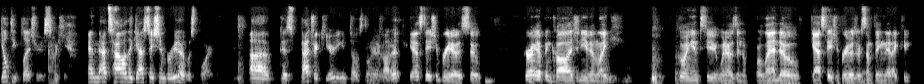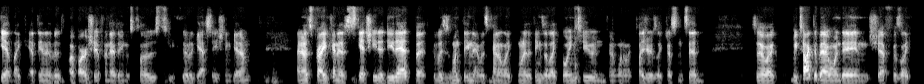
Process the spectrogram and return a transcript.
guilty pleasures, oh, yeah. and that's how the gas station burrito was born because uh, Patrick here, you can tell a story about it. Gas station burritos. So growing up in college and even like going into when I was in Orlando, gas station burritos were something that I could get like at the end of a, bar shift when everything was closed. You could go to a gas station and get them. I know it's probably kind of sketchy to do that, but it was one thing that was kind of like one of the things I like going to and kind of one of my pleasures, like Justin said. So I, we talked about it one day, and Chef was like,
